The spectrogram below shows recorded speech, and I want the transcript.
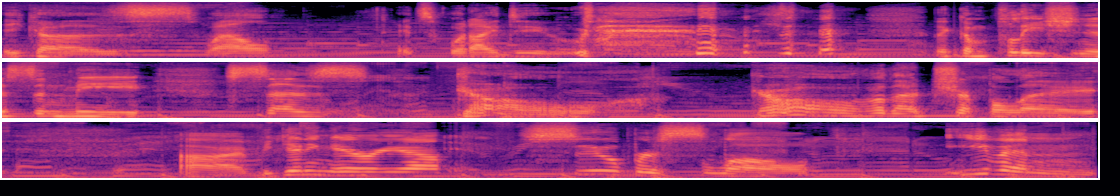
Because, well, it's what I do. the completionist in me says, go! Go for that AAA! Alright, beginning area, super slow. Even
